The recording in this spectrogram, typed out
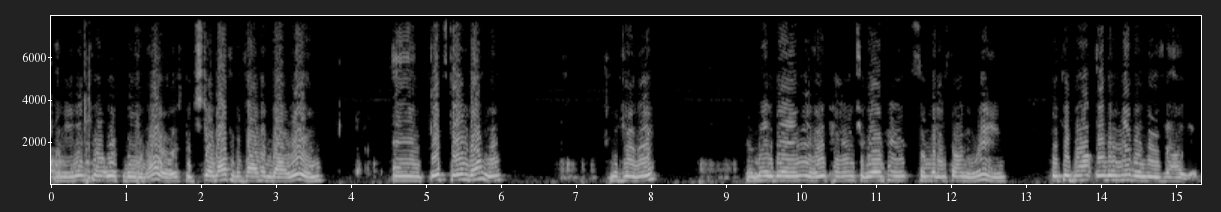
I mean, it's not worth a million dollars, but you start off with a five hundred dollar ring, and it's gained value. Would you agree? It might have been, you know, your parents, your grandparents, somebody's diamond ring. It did not, it will never lose value.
